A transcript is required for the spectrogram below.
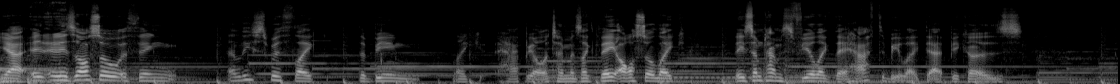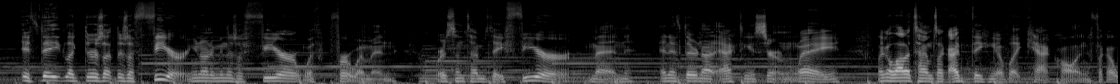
yeah, it, it is also a thing, at least with like the being like happy all the time. It's like they also like they sometimes feel like they have to be like that because if they like there's a there's a fear you know what i mean? There's a fear with for women where sometimes they fear men and if they're not acting a certain way like a lot of times like i'm thinking of like cat calling if like a,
